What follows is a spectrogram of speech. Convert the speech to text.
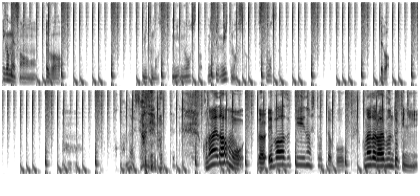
伊賀さんエヴァ見てます？見見ました？見て見てました？知ってます？エヴァあーわかんないですよねエヴァって。この間もエヴァ好きの人ってやっぱこの間ライブの時に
